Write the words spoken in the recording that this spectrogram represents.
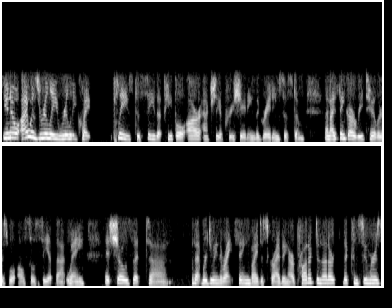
You know, I was really, really quite pleased to see that people are actually appreciating the grading system. And I think our retailers will also see it that way. It shows that uh, that we're doing the right thing by describing our product and that our the consumers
